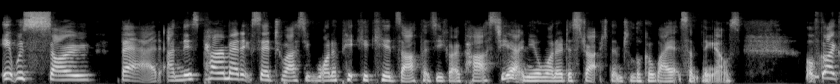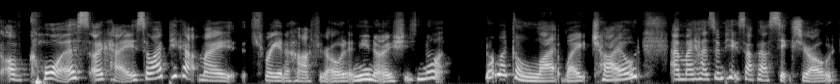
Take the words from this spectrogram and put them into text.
It was so bad. And this paramedic said to us, you want to pick your kids up as you go past here and you'll want to distract them to look away at something else. Of like, of course. Okay. So I pick up my three and a half year old and you know, she's not not like a lightweight child. And my husband picks up our six year old.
